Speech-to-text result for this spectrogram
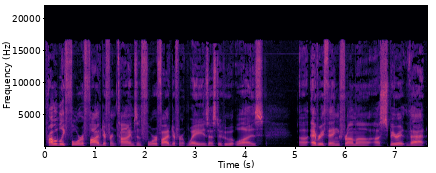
probably four or five different times in four or five different ways as to who it was. Uh, everything from a, a, spirit that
